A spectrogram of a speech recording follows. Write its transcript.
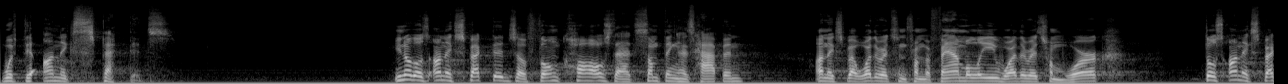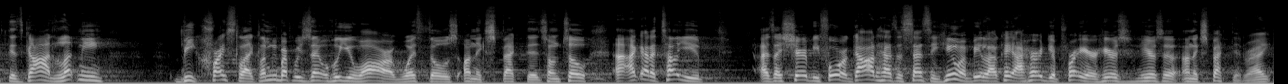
with the unexpecteds. You know those unexpecteds of phone calls that something has happened? Unexpected, whether it's from the family, whether it's from work, those unexpecteds. God, let me be Christ like. Let me represent who you are with those unexpected. So, so I got to tell you, as I shared before, God has a sense of humor. Be like, hey, I heard your prayer. Here's, here's an unexpected, right?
